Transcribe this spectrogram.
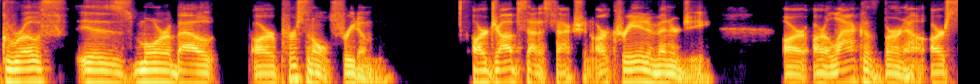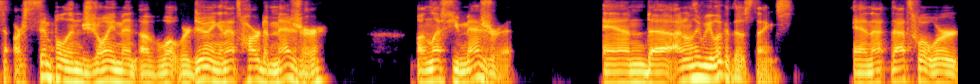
growth is more about our personal freedom, our job satisfaction, our creative energy, our, our lack of burnout, our, our simple enjoyment of what we're doing. And that's hard to measure unless you measure it. And uh, I don't think we look at those things. And that that's what we're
